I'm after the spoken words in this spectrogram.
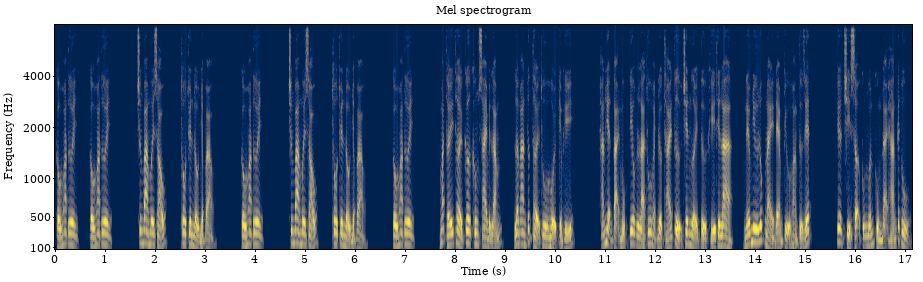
cầu hoa tươi, cầu hoa tươi. Chương ba mươi sáu, thô thuyên đầu nhập vào. Cầu hoa tươi. Chương ba mươi sáu, thô thuyên đầu nhập vào. Cầu hoa tươi. Mắt thấy thời cơ không sai biệt lắm, lâm an tức thời thu hồi kiếm khí. Hắn hiện tại mục tiêu là thu hoạch được thái tử trên người tử khí thiên la, nếu như lúc này đem cựu hoàng tử giết. Kia chỉ sợ cũng muốn cùng đại hán kết thủ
